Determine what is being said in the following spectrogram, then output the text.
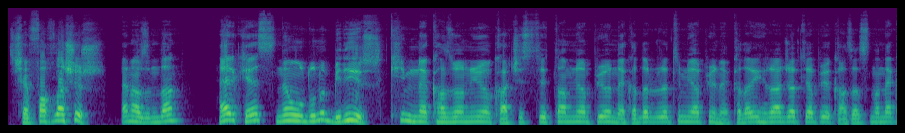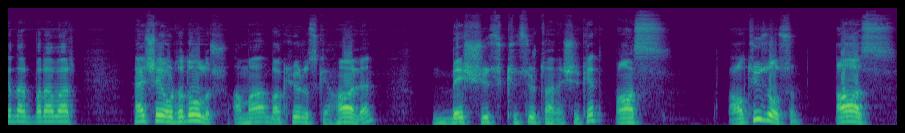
Şeffaflaşır. En azından herkes ne olduğunu bilir. Kim ne kazanıyor, kaç istihdam yapıyor, ne kadar üretim yapıyor, ne kadar ihracat yapıyor, kasasında ne kadar para var. Her şey ortada olur. Ama bakıyoruz ki halen 500 küsür tane şirket az. 600 olsun. Az.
